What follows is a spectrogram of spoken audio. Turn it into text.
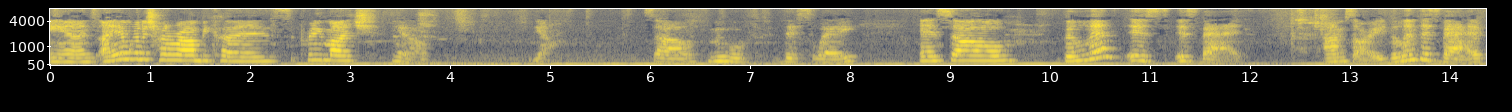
And I am going to turn around because pretty much, you know, yeah. So, move this way. And so, the length is, is bad. I'm sorry. The length is bad.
